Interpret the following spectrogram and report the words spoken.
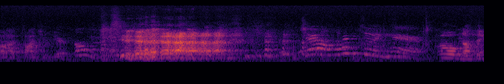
Thought I'd find you here. Oh. Gerald, what are you doing here? Oh, nothing.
